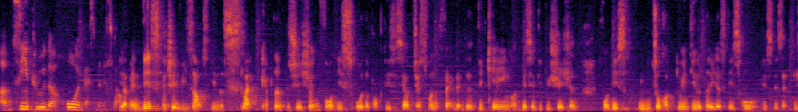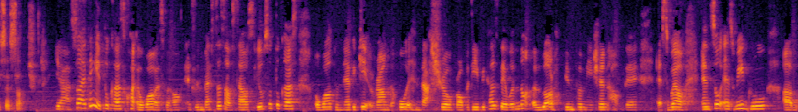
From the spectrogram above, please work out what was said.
um, see through the whole investment as well. Yeah, and this actually results in a slight capital appreciation for these older properties itself, just from the fact that the decaying or basic depreciation for this so-called 20 to 30 years leasehold is, is, is as such. Yeah, so I think it took us quite a while as well as investors ourselves. It also took us a while to navigate around the whole industrial property because there were not a lot of information out there as well. And so as we grew um,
